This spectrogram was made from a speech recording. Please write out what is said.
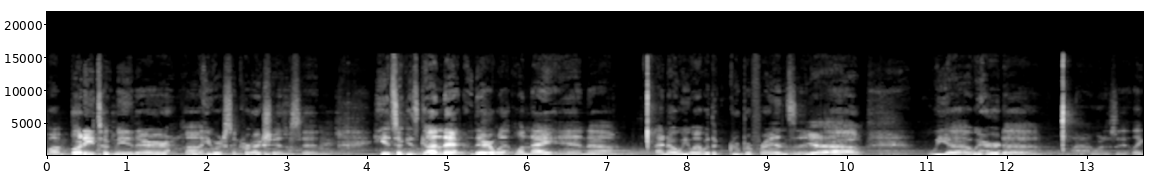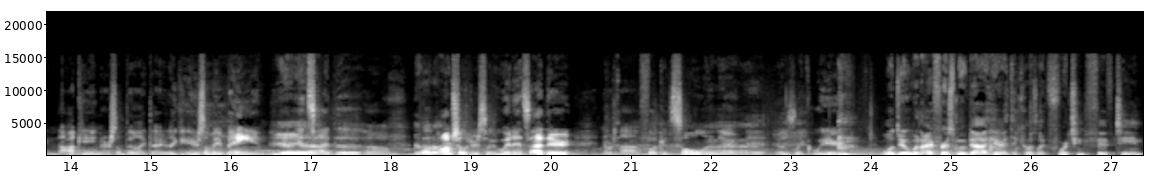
my buddy took me there. Uh, he works in corrections, and he had took his gun there, there one, one night. And uh, I know we went with a group of friends, and Yeah. uh, we uh, we heard. What is it like knocking or something like that? Like you hear somebody banging Yeah, yeah. inside the, um, the bomb shelter. So we went inside there. and There was not a fucking soul in there. It was like weird. Well, dude, when I first moved out here, I think I was like 14, 15.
